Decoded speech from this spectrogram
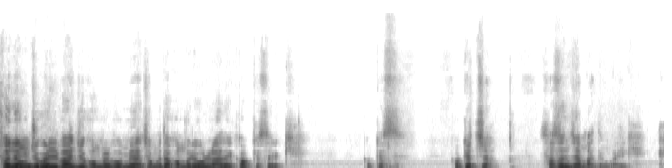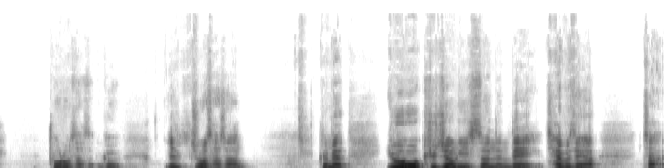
어. 전용 주거, 일반 주거 건물 보면 전부 다 건물이 올라가다 꺾였어, 이렇게. 꺾였어. 꺾였죠. 사선제한 받은 거야, 이게. 도로 사선, 그 일주어 사선. 그러면 요 규정이 있었는데 잘 보세요. 자,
